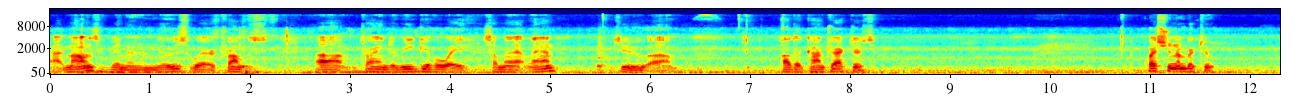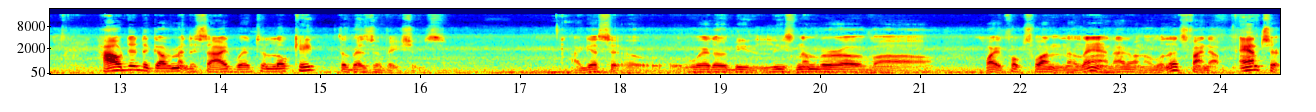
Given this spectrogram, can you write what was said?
Uh, mountains have been in the news where Trump's uh, trying to re-give away some of that land to um, other contractors? Question number two. How did the government decide where to locate the reservations? I guess uh, where there would be the least number of uh, white folks wanting the land. I don't know. Well, let's find out. Answer.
